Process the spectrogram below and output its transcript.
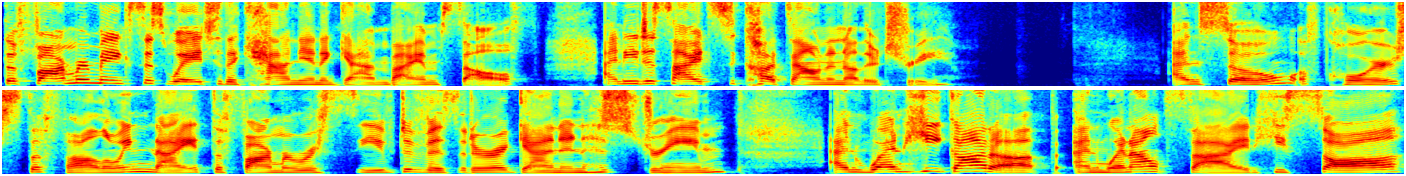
the farmer makes his way to the canyon again by himself and he decides to cut down another tree. And so, of course, the following night, the farmer received a visitor again in his dream. And when he got up and went outside, he saw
